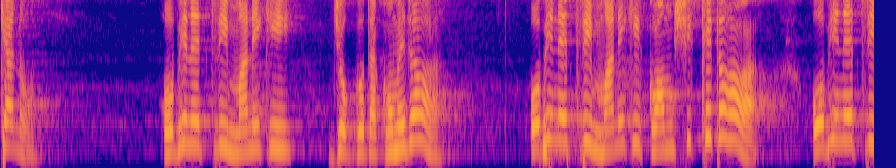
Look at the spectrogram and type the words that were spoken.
কেন? অভিনেত্রী মানে কি? যোগ্যতা কমে যাওয়া, অভিনেত্রী মানে কি কম শিক্ষিত হওয়া, অভিনেত্রী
